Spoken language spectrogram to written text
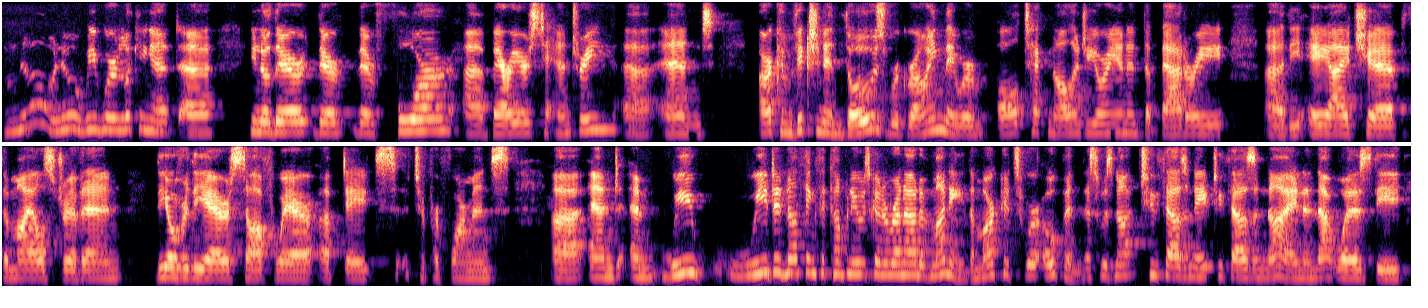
No, no, we were looking at. Uh, you know, there, there, there are four uh, barriers to entry, uh, and our conviction in those were growing. They were all technology oriented. The battery, uh, the AI chip, the miles driven, the over the air software updates to performance. Uh, and and we we did not think the company was going to run out of money. The markets were open. This was not 2008, 2009, and that was the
